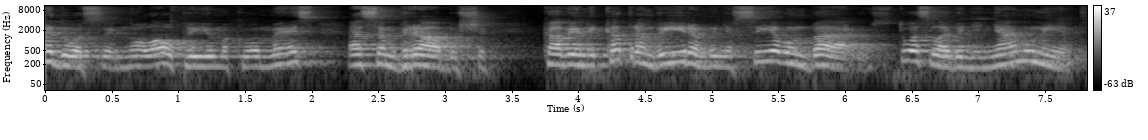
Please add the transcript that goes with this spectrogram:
nedosim no laupījuma, ko mēs esam grābuši. Kā vien katram vīram viņa sieva un bērnus, tos lai viņi ņem un iet.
